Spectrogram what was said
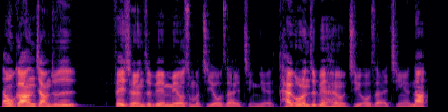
那我刚刚讲就是。费城人这边没有什么季后赛的经验，太空人这边很有季后赛的经验。那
